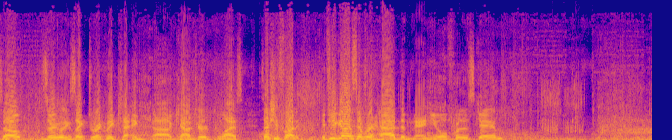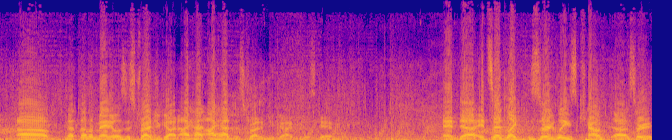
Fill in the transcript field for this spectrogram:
So Zerglings like directly ca uh, counter Goliaths. It's actually fun. If you guys ever had the manual for this game, um, not, not the manual, is a strategy guide. I had I had the strategy guide for this game, and uh, it said like Zerglings count. Uh, sorry,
